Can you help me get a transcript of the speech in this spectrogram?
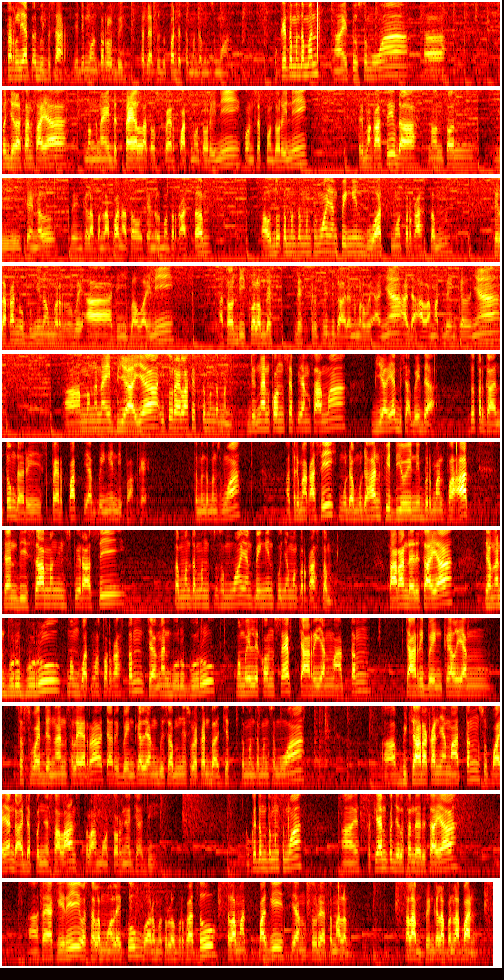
terlihat lebih besar. Jadi motor lebih terlihat lebih padat teman-teman semua. Oke teman-teman, nah itu semua uh, penjelasan saya mengenai detail atau spare part motor ini, konsep motor ini. Terima kasih udah nonton di channel Bengkel 88 atau channel motor custom. Nah, untuk teman-teman semua yang pengen buat motor custom, silakan hubungi nomor WA di bawah ini atau di kolom des deskripsi juga ada nomor WA-nya, ada alamat bengkelnya. Uh, mengenai biaya itu relatif teman-teman. Dengan konsep yang sama, biaya bisa beda. Itu tergantung dari spare part yang ingin dipakai. Teman-teman semua, nah, terima kasih. Mudah-mudahan video ini bermanfaat dan bisa menginspirasi teman-teman semua yang ingin punya motor custom. Saran dari saya, jangan buru-buru membuat motor custom, jangan buru-buru memilih konsep, cari yang mateng, cari bengkel yang sesuai dengan selera, cari bengkel yang bisa menyesuaikan budget teman-teman semua. Uh, bicarakan yang mateng supaya nggak ada penyesalan setelah motornya jadi. Oke teman-teman semua, uh, sekian penjelasan dari saya. Uh, saya akhiri, wassalamualaikum warahmatullahi wabarakatuh. Selamat pagi, siang, sore, atau malam. Salam Bengkel 88.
